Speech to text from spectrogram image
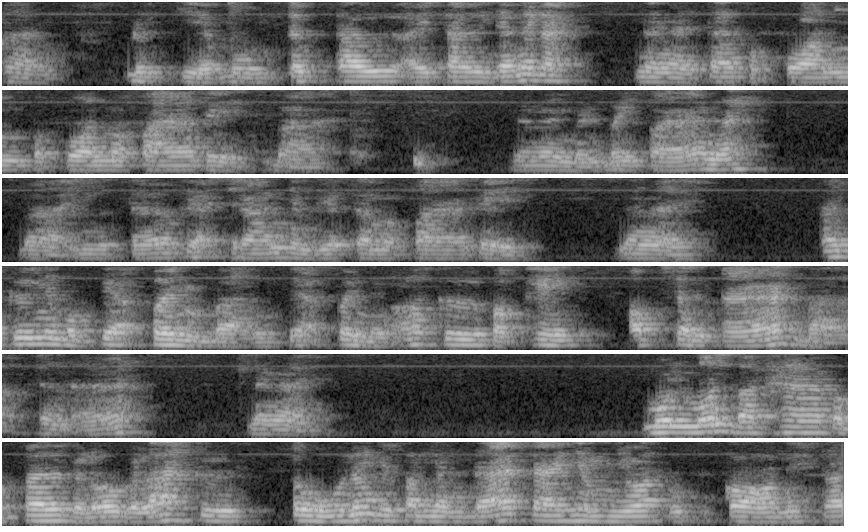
ខ្លាំងដូចជាបូមទឹកទៅអីទៅអញ្ចឹងណាហ្នឹងហើយតែប្រព័ន្ធប្រព័ន្ធមកហ្វាទេបាទហ្នឹងហើយមិន3ហ្វាណាបាទ inverter ភាគច្រើនខ្ញុំរៀបតែមកហ្វាទេហ្នឹងហើយហើយគឺខ្ញុំបំពាក់ពេញបាទបំពាក់ពេញទាំងអស់គឺប្រភេទ option A បាទ option A ហ្នឹងហើយមុនមុនបើថា7គីឡូកន្លះគឺទូហ្នឹងវាប៉ុណ្្នឹងដែរតែខ្ញុំញាត់ឧបករណ៍នេះទៅ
